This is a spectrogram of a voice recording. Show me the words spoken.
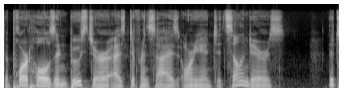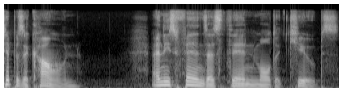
the portholes and booster as different size oriented cylinders, the tip as a cone, and these fins as thin molded cubes.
